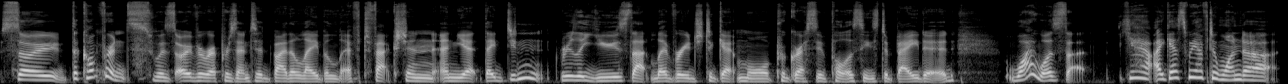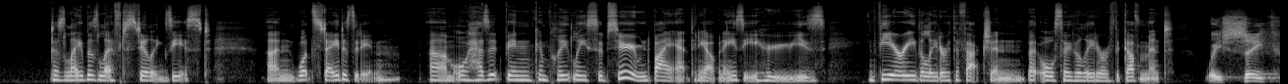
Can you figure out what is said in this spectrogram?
So the conference was overrepresented by the Labor left faction, and yet they didn't really use that leverage to get more progressive policies debated. Why was that? Yeah, I guess we have to wonder does Labor's left still exist? And what state is it in? Um, or has it been completely subsumed by Anthony Albanese, who is, in theory, the leader of the faction, but also the leader of the government? We seek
